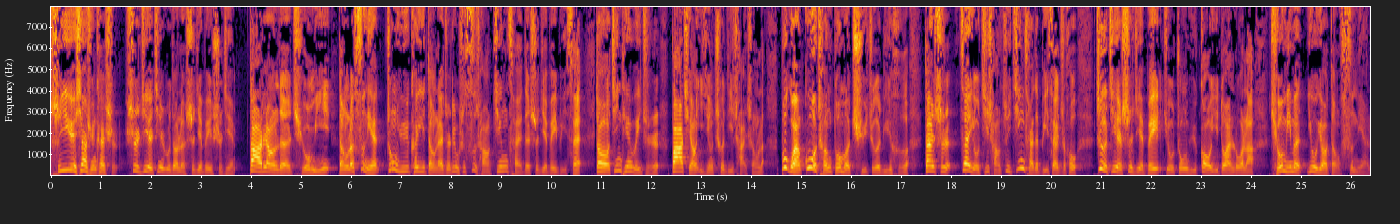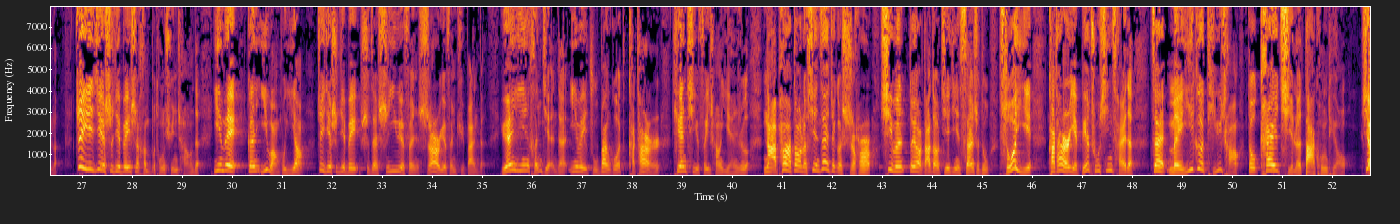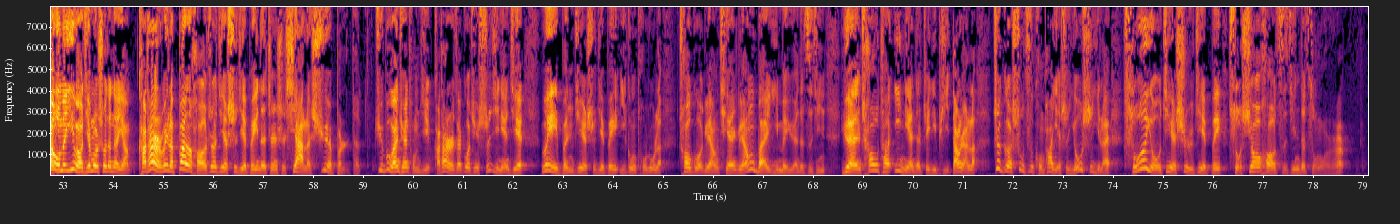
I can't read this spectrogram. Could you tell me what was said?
十一月下旬开始，世界进入到了世界杯时间，大量的球迷等了四年，终于可以等来这六十四场精彩的世界杯比赛。到今天为止，八强已经彻底产生了。不管过程多么曲折离合，但是在有几场最精彩的比赛之后，这届世界杯就终于告一段落了。球迷们又要等四年了。这一届世界杯是很不同寻常的，因为跟以往不一样，这届世界杯是在十一月份、十二月份举办的。原因很简单，因为主办国卡塔尔天气非常炎热，哪怕到了现在这个时候，气温都要达到接近三十度，所以卡塔尔也别出心裁的，在每一个体育场都开启了大空调。像我们以往节目说的那样，卡塔尔为了办好这届世界杯呢，真是下了血本的。据不完全统计，卡塔尔在过去十几年间为本届世界杯一共投入了超过两千两百亿美元的资金，远超他一年的 GDP。当然了，这个数字恐怕也是有史以来所有届世界杯所消耗资金的总额。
